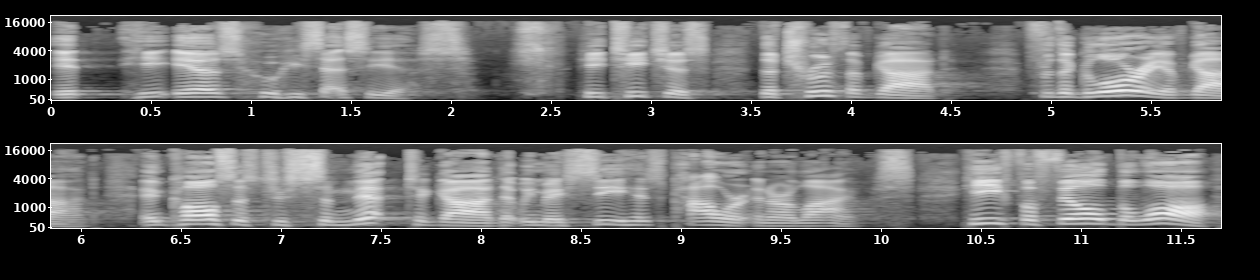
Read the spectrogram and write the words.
It, he is who he says he is. He teaches the truth of God for the glory of God and calls us to submit to God that we may see his power in our lives. He fulfilled the law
